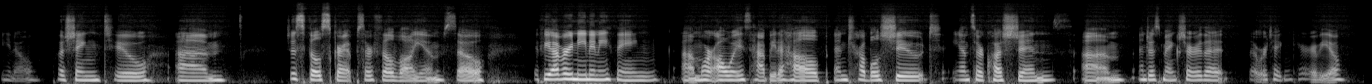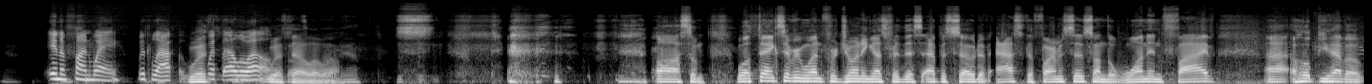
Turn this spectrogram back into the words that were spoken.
you know pushing to um, just fill scripts or fill volume. So if you ever need anything, um, we're always happy to help and troubleshoot, answer questions, um, and just make sure that that we're taking care of you in a fun way with la- with, LOL. With LOL. yeah. Awesome. Well, thanks everyone for joining us for this episode of Ask the Pharmacist on the one in five. Uh, I hope you have a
